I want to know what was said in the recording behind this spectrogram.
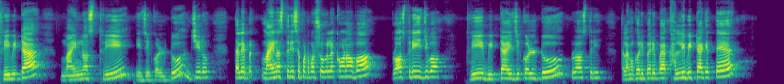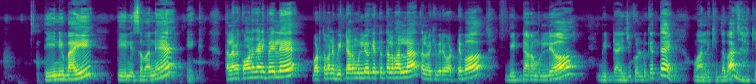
three beta minus three is equal to zero তাহলে মাইনস থ্রি সেপট বর্ষ গেলে কোণ হব? প্লস থ্রি হয়ে three beta is equal to plus three তাহলে আমি করে খালি বিটা কেতে তিন বাই তিন সমান এক। तेलें कौन जापरले बर्तमान बिटार मूल्य के बाहर तेज लिखिपर अटेब बिटार मूल्य beta is equal to k one लिखिद जहाँकि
